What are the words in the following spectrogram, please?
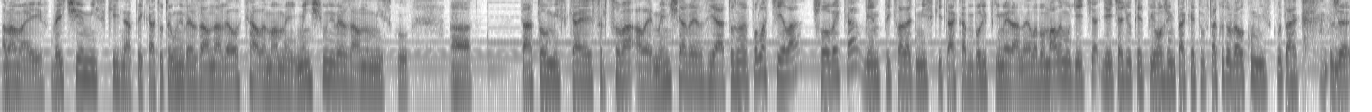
a mám aj väčšie misky, napríklad túto univerzálna veľká, ale mám aj menšiu univerzálnu misku. E, táto miska je srdcová, ale je menšia verzia. To znamená, podľa tela človeka viem prikladať misky tak, aby boli primerané, lebo malému dieťa, dieťaťu, keď priložím takéto, takúto veľkú misku, tak že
